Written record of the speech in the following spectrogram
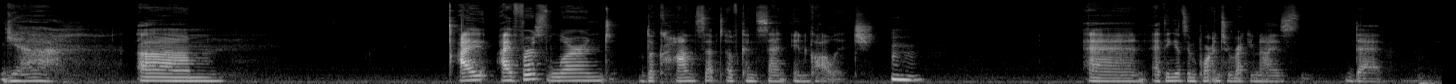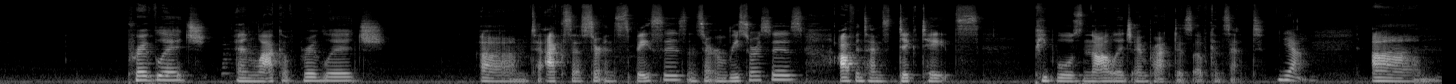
Yeah. Um I I first learned the concept of consent in college. And I think it's important to recognize that privilege and lack of privilege um, to access certain spaces and certain resources oftentimes dictates people's knowledge and practice of consent. Yeah. Um,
